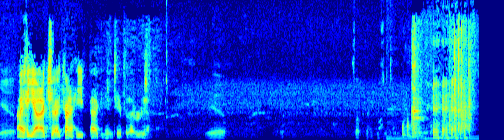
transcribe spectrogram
yeah, I yeah, actually, I kind of hate packaging tape for that reason. yeah. Fuck packaging tape.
